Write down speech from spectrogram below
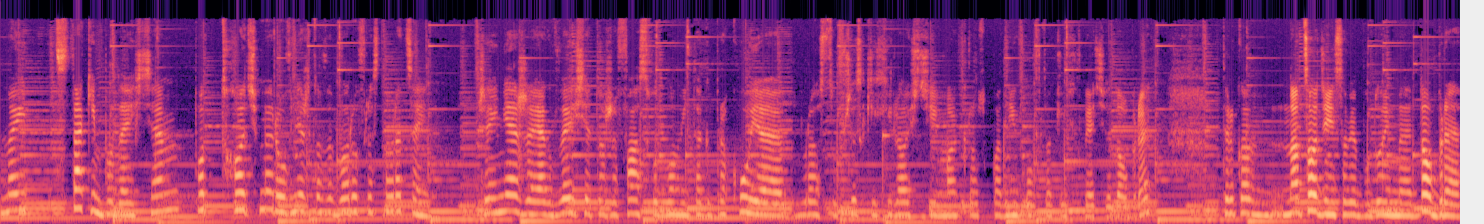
No i z takim podejściem podchodźmy również do wyborów restauracyjnych. Czyli nie, że jak wyjście to, że fast food, bo mi tak brakuje po prostu wszystkich ilości makroskładników takich, wiecie, dobrych, tylko na co dzień sobie budujmy dobre,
